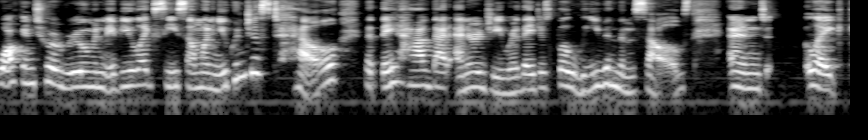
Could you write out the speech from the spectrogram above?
walk into a room and maybe you like see someone and you can just tell that they have that energy where they just believe in themselves and like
